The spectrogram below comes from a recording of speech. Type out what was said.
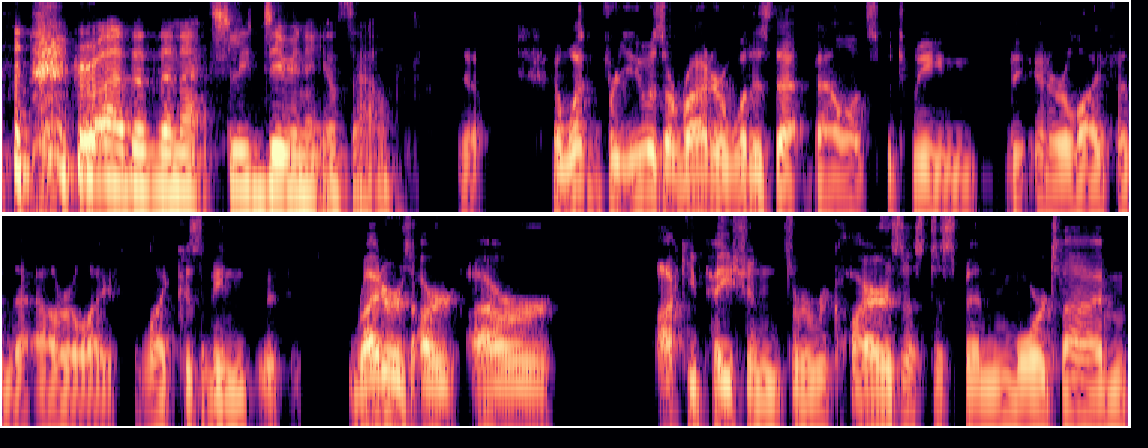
rather than actually doing it yourself. Yeah. And what for you as a writer what is that balance between the inner life and the outer life? Like because i mean writers are are occupation sort of requires us to spend more time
